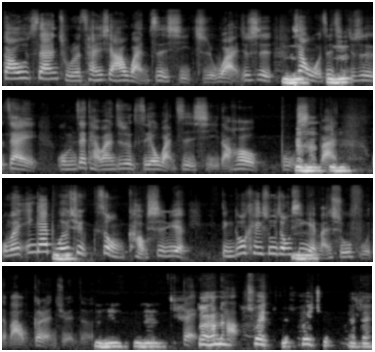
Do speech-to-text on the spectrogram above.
高三，除了参加晚自习之外，就是像我自己，就是在我们在台湾，就是只有晚自习，然后补习班。我们应该不会去这种考试院，顶多 K 书中心也蛮舒服的吧？我个人觉得。嗯哼，嗯哼，对，对他们会会选，呃，对，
